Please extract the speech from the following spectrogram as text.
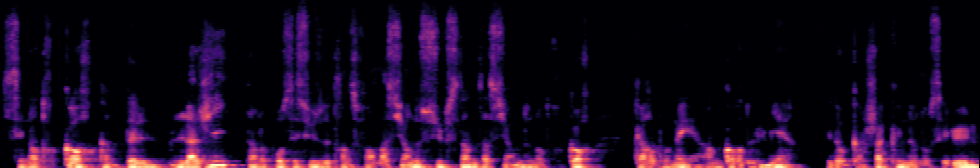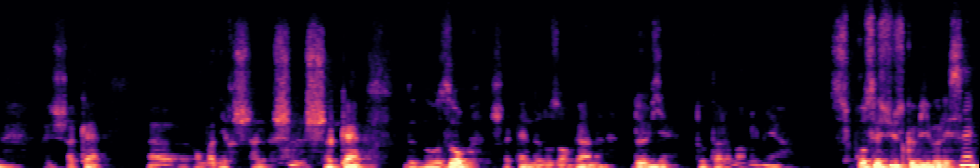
c'est notre corps, quand elle agit dans le processus de transformation, de substantation de notre corps carboné en corps de lumière. Et donc, quand chacune de nos cellules, chacun, euh, on va dire chacun de nos os, chacun de nos organes devient totalement lumière. Ce processus que vivent les saints,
